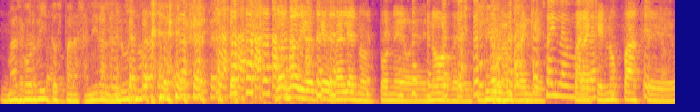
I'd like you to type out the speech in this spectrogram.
más gorditos para salir a la luz, ¿no? no, no digo, es que Dalia nos pone en orden para, que, para que no pase,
